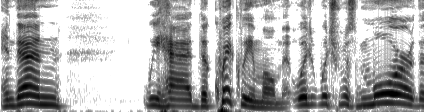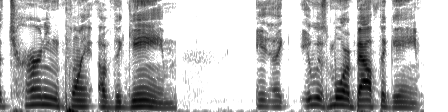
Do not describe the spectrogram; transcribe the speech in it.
And then we had the Quickley moment, which which was more the turning point of the game. It like it was more about the game.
